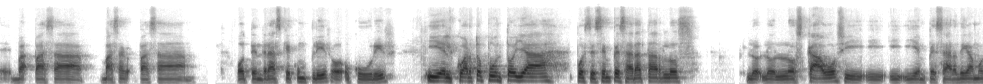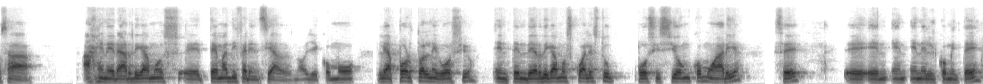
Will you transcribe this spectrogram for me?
eh, vas, a, vas, a, o tendrás que cumplir o, cubrir. Y el cuarto punto ya, pues es empezar a atar los, los, cabos y, empezar, digamos, a, generar, digamos, eh, temas diferenciados, ¿no? Oye, ¿cómo le aporto al negocio? Entender, digamos, cuál es tu posición como área, ¿sí? Eh, en, el comité.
